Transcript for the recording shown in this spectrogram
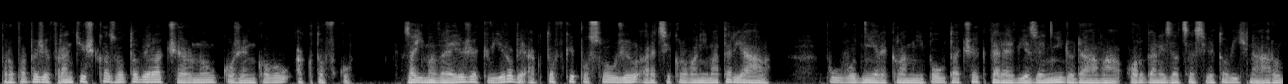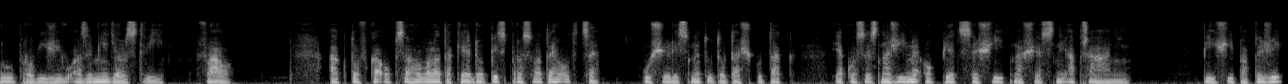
pro papeže Františka zhotovila černou koženkovou aktovku. Zajímavé je, že k výrobě aktovky posloužil recyklovaný materiál, původní reklamní poutače, které vězení dodává Organizace světových národů pro výživu a zemědělství, FAO. Aktovka obsahovala také dopis pro svatého otce. Ušili jsme tuto tašku tak, jako se snažíme opět sešít naše sny a přání. Píší papeži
